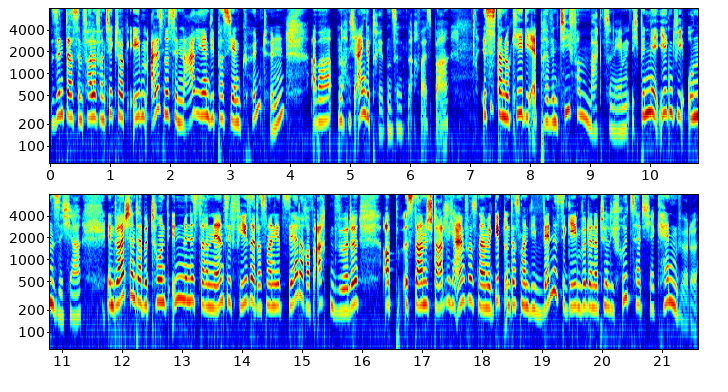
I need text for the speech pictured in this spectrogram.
sind das im Falle von TikTok eben alles nur Szenarien, die passieren könnten, aber noch nicht eingetreten sind nachweisbar. Ist es dann okay, die App präventiv vom Markt zu nehmen? Ich bin mir irgendwie unsicher. In Deutschland, da betont Innenministerin Nancy Faeser, dass man jetzt sehr darauf achten würde, ob es da eine staatliche Einflussnahme gibt und dass man die, wenn es sie geben würde, natürlich frühzeitig erkennen würde.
